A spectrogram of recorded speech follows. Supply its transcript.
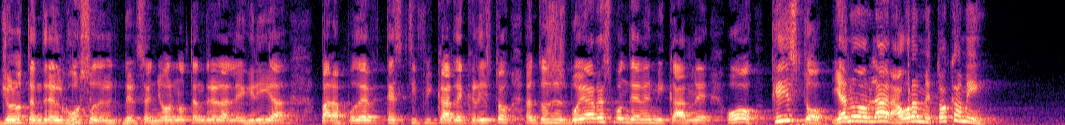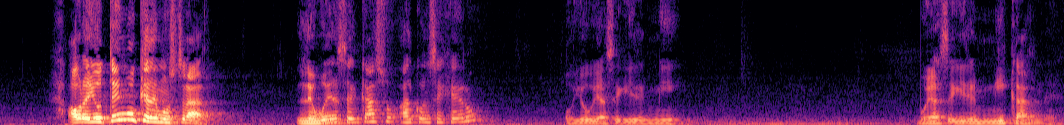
Yo no tendré el gozo del, Señor, no tendré la alegría para poder testificar de Cristo. Entonces voy a responder en mi carne, oh, Cristo, ya no va a hablar, ahora me toca a mí. Ahora yo tengo que demostrar, ¿le voy a hacer caso al consejero o yo voy a seguir en mí? Voy a seguir en mi carne.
